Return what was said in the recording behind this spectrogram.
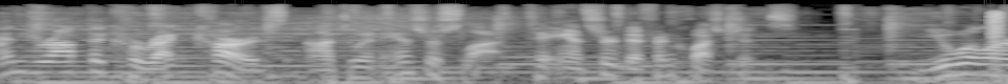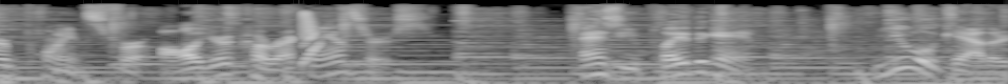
and drop the correct cards onto an answer slot to answer different questions. You will earn points for all your correct answers. As you play the game, you will gather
